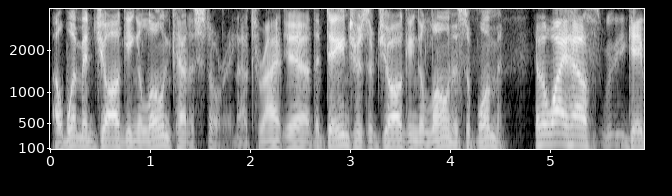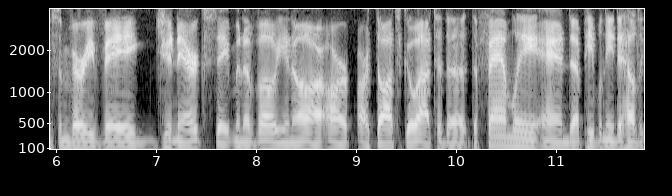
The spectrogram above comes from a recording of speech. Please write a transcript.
a women jogging alone kind of story. That's right. Yeah, the dangers of jogging alone as a woman. And the White House gave some very vague, generic statement of, oh, you know, our, our, our thoughts go out to the, the family and uh, people need to held,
